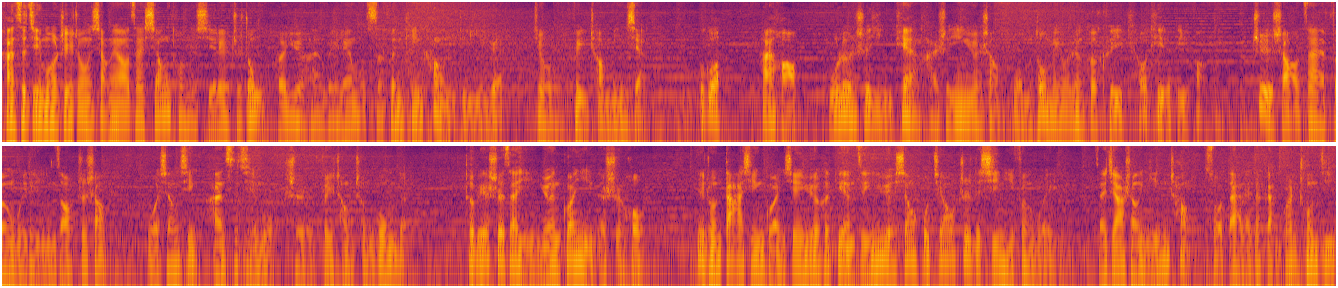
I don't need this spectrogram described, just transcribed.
汉斯季默这种想要在相同的系列之中和约翰威廉姆斯分庭抗礼的意愿就非常明显了。不过还好，无论是影片还是音乐上，我们都没有任何可以挑剔的地方。至少在氛围的营造之上，我相信汉斯季默是非常成功的。特别是在影院观影的时候。那种大型管弦乐和电子音乐相互交织的细腻氛围，再加上吟唱所带来的感官冲击，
